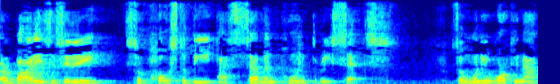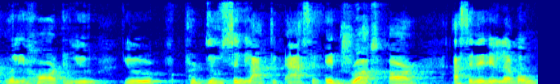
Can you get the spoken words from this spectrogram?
our body's acidity, supposed to be at 7.36. So when you're working out really hard and you, you're producing lactic acid, it drops our acidity level.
